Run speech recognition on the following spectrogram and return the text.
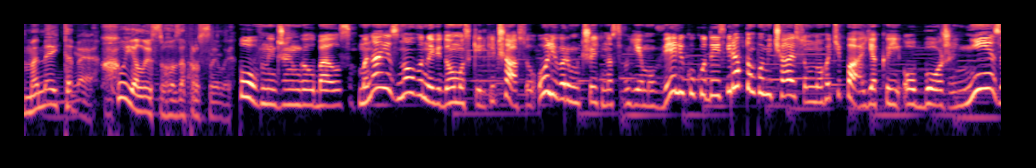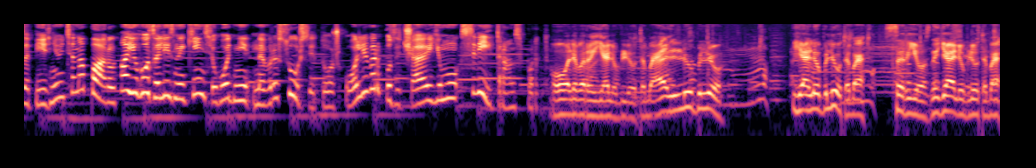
мене й тебе. Хуя лисого запросили. Повний джингл Белз. Минає знову невідомо скільки часу. Олівер мчить на своєму веліку кудись і раптом помічає сумного тіпа, який, о боже, ні, запізнюється на пару. А його залізний кінь сьогодні не в ресурсі. Тож Олівер позичає йому свій транспорт. Олівер, я люблю тебе, люблю. Я люблю тебе. Серйозно, я люблю тебе.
